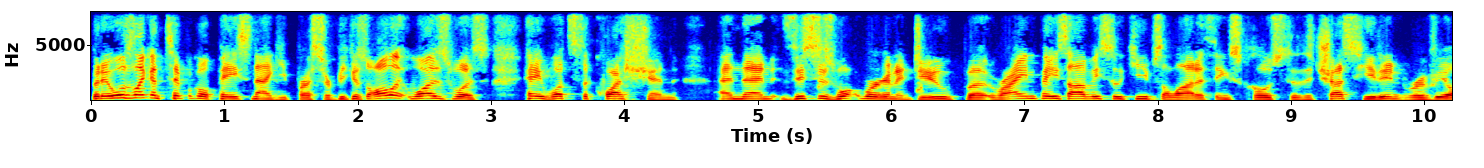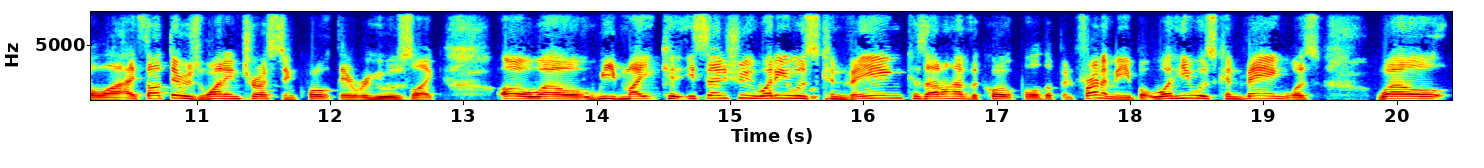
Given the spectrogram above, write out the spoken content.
But it was like a typical Pace Nagy presser because all it was was, hey, what's the question? And then this is what we're going to do. But Ryan Pace obviously keeps a lot of things close to the chest. He didn't reveal a lot. I thought there was one interesting quote there where he was like, oh, well, we might, essentially what he was conveying, because I don't have the quote pulled up in front of me, but what he was conveying was, well,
